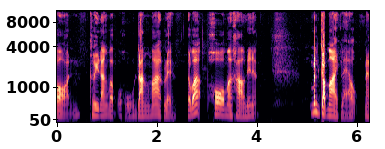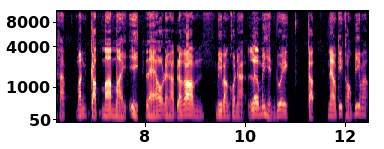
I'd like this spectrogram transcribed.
ก่อน เคยดังแบบโอ้โหดังมากเลย แต่ว่าพอมาข่าวนี้เนี่ยมันกลับมาอีกแล้วนะครับ มันกลับมาใหม่อีกแล้วนะครับ แล้วก็มีบางคนอะเริ่มไม่เห็นด้วยกับแนวคิดของ Pick Up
